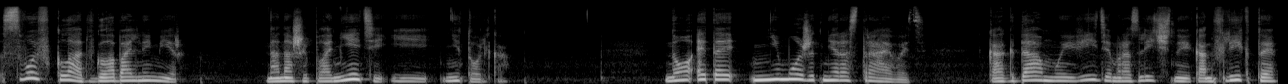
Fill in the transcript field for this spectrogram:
свой вклад в глобальный мир на нашей планете и не только. Но это не может не расстраивать, когда мы видим различные конфликты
